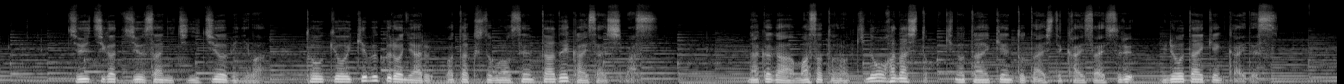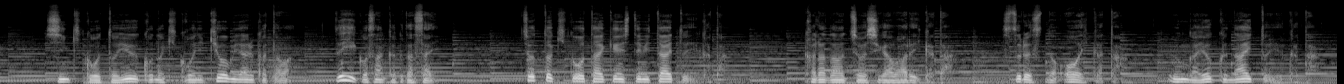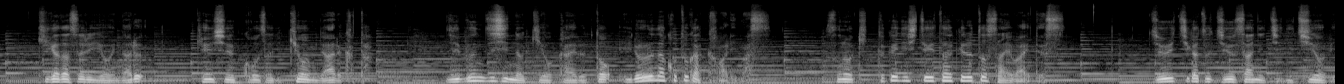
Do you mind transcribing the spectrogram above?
11月13日日曜日には東京池袋にある私どものセンターで開催します。中川雅人の「昨日話と昨日体験」と題して開催する無料体験会です。新機構というこの機構に興味のある方はぜひご参加ください。ちょっと気候を体験してみたいという方体の調子が悪い方ストレスの多い方運が良くないという方気が出せるようになる研修講座に興味のある方自分自身の気を変えるといろいろなことが変わります。そのきっかけにしていただけると幸いです。11月13日日曜日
